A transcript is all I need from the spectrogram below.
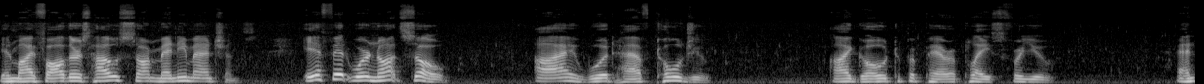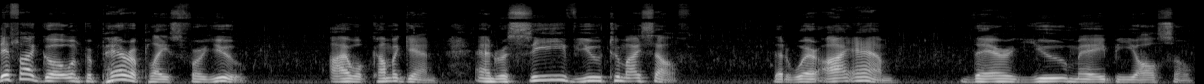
In my Father's house are many mansions. If it were not so, I would have told you. I go to prepare a place for you. And if I go and prepare a place for you, I will come again and receive you to myself, that where I am, there you may be also.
